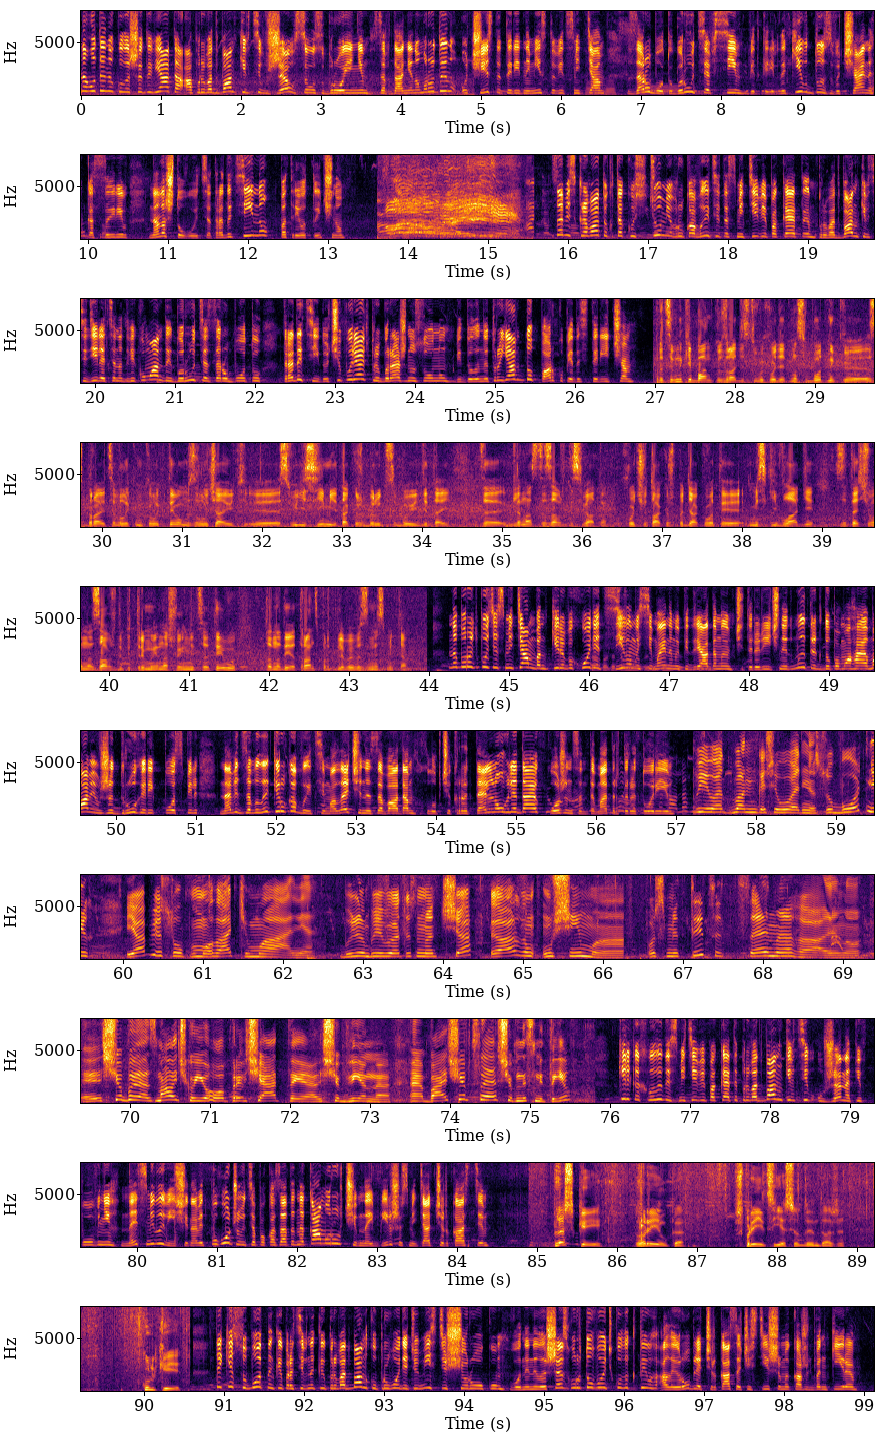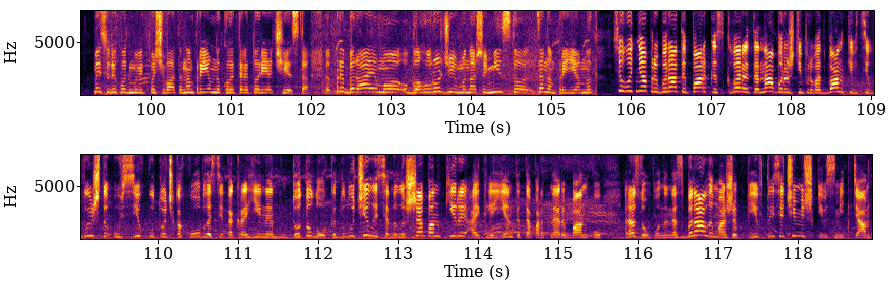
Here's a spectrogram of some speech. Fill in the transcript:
На годиннику лише дев'ята, а приватбанківці вже все озброєні. Завдання номер один – очистити рідне місто від сміття. За роботу беруться всі – від керівників до звичайних касирів. Налаштовуються традиційно, патріотично. Замість краваток та костюмів, рукавиці та сміттєві пакети. Приватбанківці діляться на дві команди і беруться за роботу. Традиційно чіпурять прибережну зону – від долини Троян до парку 50-річчя. Працівники банку з радістю виходять на суботник, е, збираються великим колективом, залучають е, свої сім'ї, також беруть з собою дітей. Це для нас це завжди свято. Хочу також подякувати міській владі за те, що вона завжди підтримує нашу ініціативу та надає транспорт для вивезення сміття. Зі сміттям банкіри виходять цілими сімейними підрядами. Чотирирічний Дмитрик допомагає мамі вже другий рік поспіль. Навіть за великі рукавиці малечі не завада. Хлопчик ретельно оглядає кожен сантиметр території. Приватбанка сьогодні суботник. Я пішов допомагати маме. Будемо прибирати сміття разом усіма. Посмітити це негайно. Е, щоб з маличкою його привчати, щоб він е, бачив це, щоб не смітив. Кілька хвилин і сміттєві пакети приватбанківців уже напівповні. Найсміливіші навіть погоджуються показати на камеру, чим найбільше сміттять черкасці. пляшки, горілка, шприц є один навіть, кульки. Такі суботники працівники Приватбанку проводять у місті щороку. Вони не лише згуртовують колектив, але й роблять Черкаси чистішими, кажуть банкіри. Ми сюди ходимо відпочивати. Нам приємно, коли територія чиста. Прибираємо, облагороджуємо наше місто. Це нам приємно. Цього дня прибирати парки, сквери та набережні приватбанківці вийшли у всіх куточках області та країни. До толоки долучилися не лише банкіри, а й клієнти та партнери банку. Разом вони назбирали майже пів тисячі мішків сміття.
